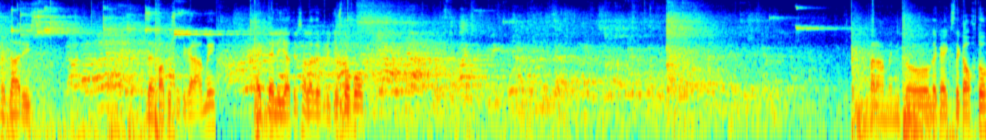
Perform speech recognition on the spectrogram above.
Πεντάρης δεν πατούσε τη γραμμή Εκτέλει για τρεις αλλά δεν βρήκε στόχο. Παραμένει το 16-18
